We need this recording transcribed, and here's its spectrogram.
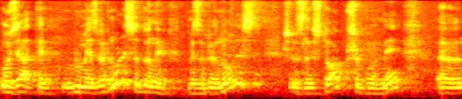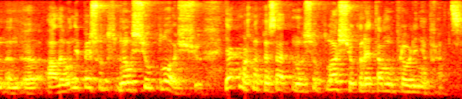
узяти, ми звернулися до них, ми звернулися що з листом, щоб вони, е, е, але вони пишуть на всю площу. Як можна писати на всю площу, коли там управління праці?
